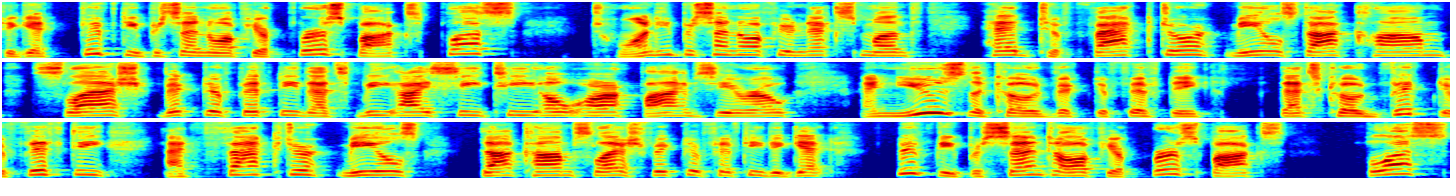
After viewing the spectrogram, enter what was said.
to get 50% off your first box plus 20% off your next month. Head to factormeals.com slash Victor50. That's V I C T O R 50 and use the code Victor50. That's code Victor50 at factormeals.com slash Victor50 to get 50% off your first box plus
